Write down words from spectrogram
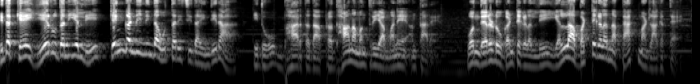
ಇದಕ್ಕೆ ಏರುದನಿಯಲ್ಲಿ ಕೆಂಗಣ್ಣಿನಿಂದ ಉತ್ತರಿಸಿದ ಇಂದಿರಾ, ಇದು ಭಾರತದ ಪ್ರಧಾನಮಂತ್ರಿಯ ಮನೆ ಅಂತಾರೆ. ಒಂದೆರಡು ಗಂಟೆಗಳಲ್ಲಿ ಎಲ್ಲ ಬಟ್ಟೆಗಳನ್ನ ಪ್ಯಾಕ್ ಮಾಡಲಾಗತ್ತೆ.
